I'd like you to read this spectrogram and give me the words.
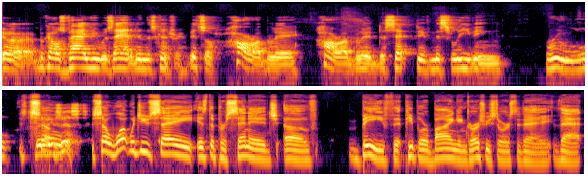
uh, because value was added in this country. It's a horribly, horribly deceptive, misleading rule so, that exists. So, what would you say is the percentage of beef that people are buying in grocery stores today that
